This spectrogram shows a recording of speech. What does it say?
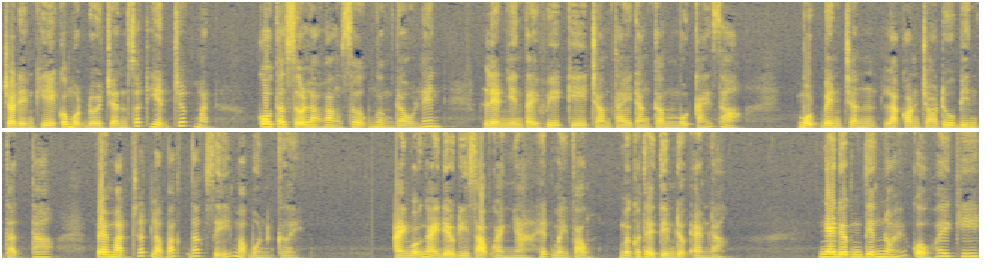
Cho đến khi có một đôi chân xuất hiện trước mặt, cô thật sự là hoàng sợ ngừng đầu lên, liền nhìn thấy Huy Kỳ trong tay đang cầm một cái giỏ. Một bên chân là con chó đô bin thật to, vẻ mặt rất là bắt đắc dĩ mà buồn cười. Anh mỗi ngày đều đi dạo quanh nhà hết mấy vòng mới có thể tìm được em đó. Nghe được tiếng nói của Huy Ki,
